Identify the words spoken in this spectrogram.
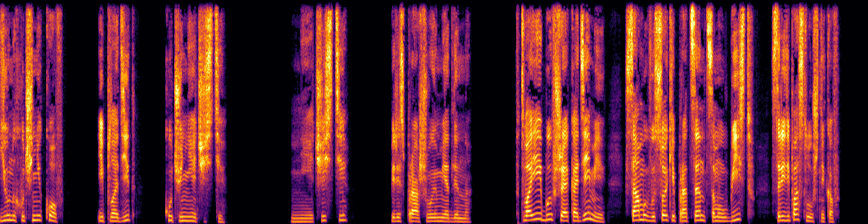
юных учеников и плодит кучу нечисти. «Нечисти?» — переспрашиваю медленно. «В твоей бывшей академии самый высокий процент самоубийств среди послушников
